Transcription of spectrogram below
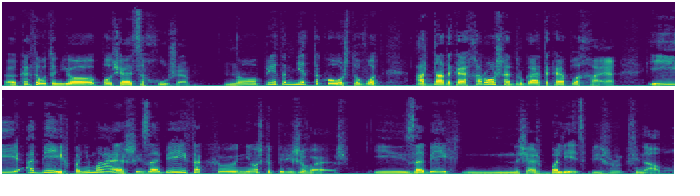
э, как-то вот у нее получается хуже. Но при этом нет такого, что вот одна такая хорошая, другая такая плохая. И обеих понимаешь, и за обеих так э, немножко переживаешь. И за обеих начинаешь болеть ближе к финалу.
